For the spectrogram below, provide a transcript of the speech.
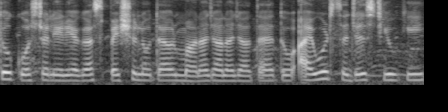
तो कोस्टल एरिया का स्पेशल होता है और माना जाना जाता है। तो आई वुड सजेस्ट यू कि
